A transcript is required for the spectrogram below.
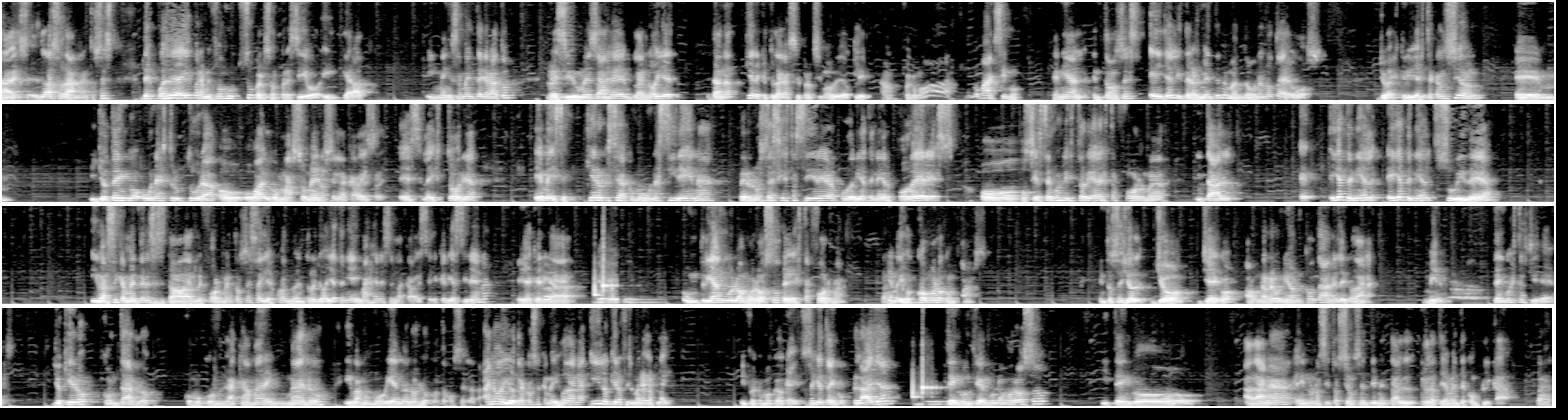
Es, la Solana. Entonces, después de ahí, para mí fue súper sorpresivo y inmensamente grato. Recibí un mensaje en plan, oye, Dana quiere que tú le hagas el próximo videoclip. Fue como, ah, lo máximo. Genial. Entonces, ella literalmente me mandó una nota de voz. Yo escribí esta canción em, y yo tengo una estructura o, algo más o menos en la cabeza. Es la historia ella me dice, quiero que sea como una sirena, pero no sé si esta sirena podría tener poderes o si hacemos la historia de esta forma y tal. Ella, tenía, ella tenía su idea y básicamente necesitaba darle forma. Entonces ahí es cuando entro yo. Ella tenía imágenes en la cabeza. Ella quería sirena, ella quería eh, un triángulo amoroso de esta forma. Ella me dijo, ¿cómo lo contamos? Entonces yo, yo llego a una reunión con Dana y le digo, Dana, mira, tengo estas ideas. Yo quiero contarlo como con la cámara en mano y vamos moviéndonos, lo contamos en la... Ah, no, y otra cosa que me dijo Dana, y lo quiero filmar en la playa. Y fue como que, ok, entonces yo tengo playa, tengo un triángulo amoroso y tengo a Dana en una situación sentimental relativamente complicada.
